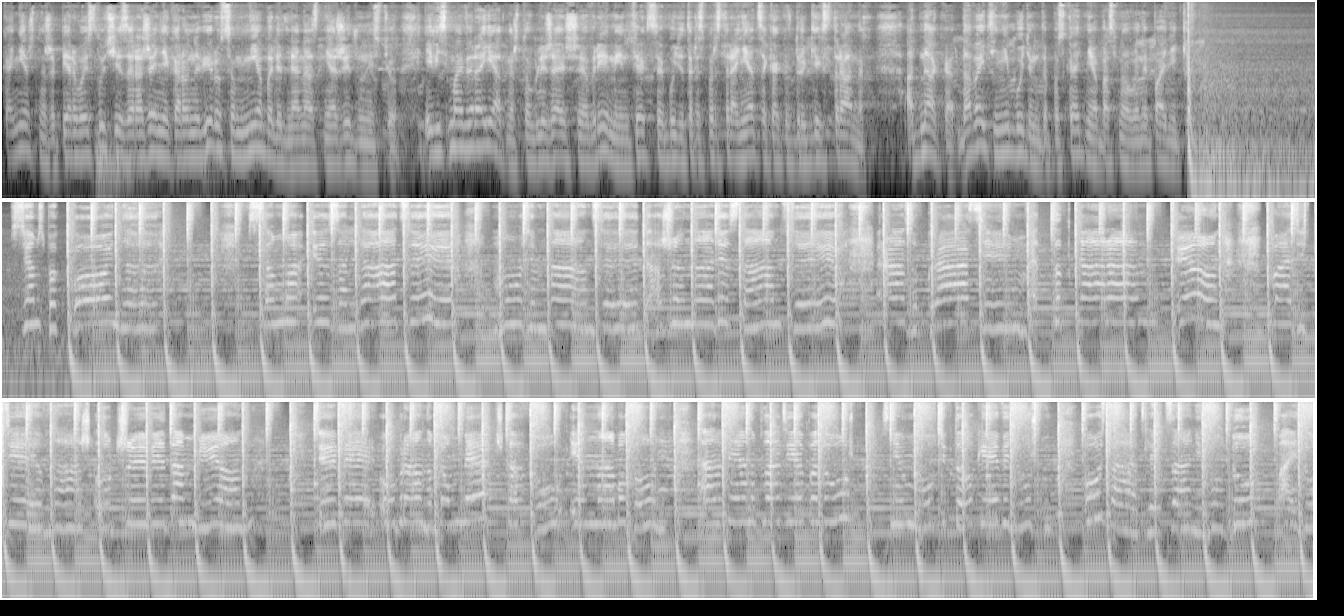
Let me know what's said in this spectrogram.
Конечно же, первые случаи заражения коронавирусом не были для нас неожиданностью. И весьма вероятно, что в ближайшее время инфекция будет распространяться, как и в других странах. Однако, давайте не будем допускать необоснованной паники. Всем спокойно, самоизоляции, I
